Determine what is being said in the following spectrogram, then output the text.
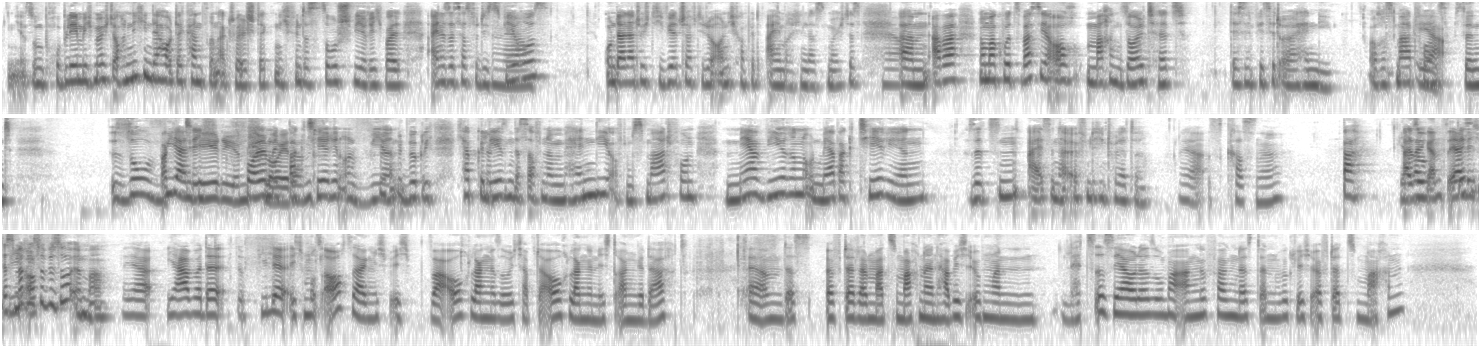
ja, so ein Problem. Ich möchte auch nicht in der Haut der Kanzlerin aktuell stecken. Ich finde das so schwierig, weil einerseits hast du dieses ja. Virus und dann natürlich die Wirtschaft, die du auch nicht komplett einbrechen lassen möchtest. Ja. Ähm, aber nochmal kurz, was ihr auch machen solltet, desinfiziert euer Handy. Eure Smartphones sind so widerlich voll mit Bakterien und Viren. Wirklich. Ich habe gelesen, dass auf einem Handy, auf einem Smartphone mehr Viren und mehr Bakterien sitzen als in der öffentlichen Toilette. Ja, ist krass, ne? Bah. Ja, also ganz ehrlich, das, das mache ich sowieso immer. Ja, ja, aber da viele, ich muss auch sagen, ich, ich war auch lange so, ich habe da auch lange nicht dran gedacht, ähm, das öfter dann mal zu machen. Dann habe ich irgendwann letztes Jahr oder so mal angefangen, das dann wirklich öfter zu machen.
